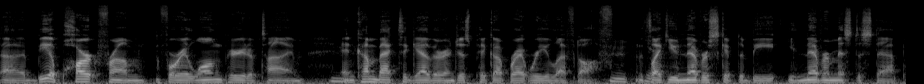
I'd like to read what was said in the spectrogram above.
uh, be apart from for a long period of time mm. and come back together and just pick up right where you left off. Mm, it's yeah. like you never skipped a beat, you never missed a step.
